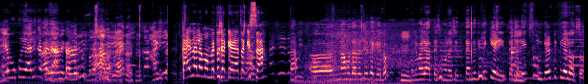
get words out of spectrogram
हे. उकळी आली का त्याला? आम्ही खाल्ले. काय झालं मम्मी तुझ्या केळ्याचा किस्सा? अं, नामदादाच्या इथं गेलो. म्हणजे माझ्या आत्याच्या मुलाच्या इथं. त्यांनी दिली केळी. त्याच्यात एक सोनकेळ पिकलेलं होतं.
